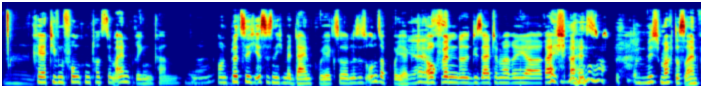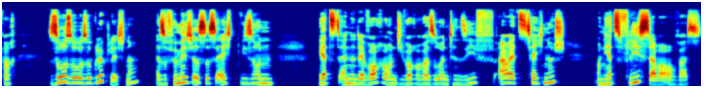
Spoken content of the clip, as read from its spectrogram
mhm. kreativen Funken trotzdem einbringen kann. Ja. Ne? Und plötzlich ist es nicht mehr dein Projekt, sondern es ist unser Projekt. Yes. Auch wenn die Seite Maria Reich heißt. und mich macht das einfach so, so, so glücklich, ne? Also für mich ist es echt wie so ein jetzt Ende der Woche und die Woche war so intensiv arbeitstechnisch und jetzt fließt aber auch was.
